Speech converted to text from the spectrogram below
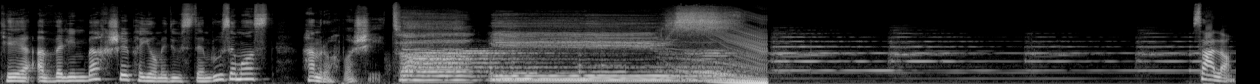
که اولین بخش پیام دوست امروز ماست. همراه باشید. سلام.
